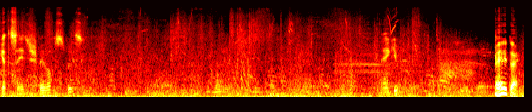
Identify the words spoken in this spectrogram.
Get the sage wave offs, please? Thank you. Anytime.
